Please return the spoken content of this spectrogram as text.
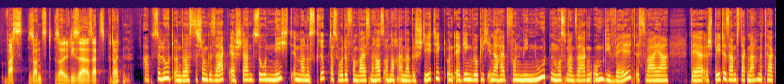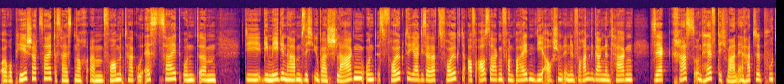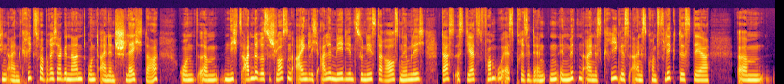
was sonst soll dieser Satz bedeuten? Absolut. Und du hast es schon gesagt, er stand so nicht im Manuskript. Das wurde vom Weißen Haus auch noch einmal bestätigt. Und er ging wirklich innerhalb von Minuten, muss man sagen, um die Welt. Es war ja der späte Samstagnachmittag europäischer Zeit, das heißt noch am Vormittag US-Zeit. Und ähm, die, die Medien haben sich überschlagen und es folgte ja, dieser Satz folgte auf Aussagen von beiden, die auch schon in den vorangegangenen Tagen sehr krass und heftig waren. Er hatte Putin einen Kriegsverbrecher genannt und einen Schlechter. Und ähm, nichts anderes schlossen eigentlich alle Medien zunächst daraus, nämlich das ist jetzt vom US-Präsidenten inmitten eines Krieges, eines Konfliktes, der, ähm,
